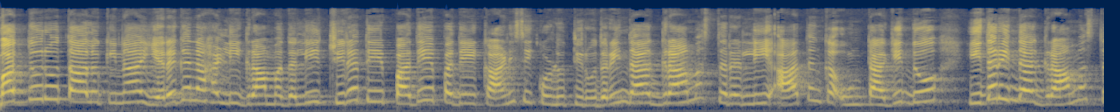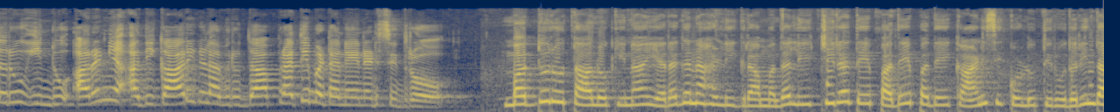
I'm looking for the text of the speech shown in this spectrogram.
ಮದ್ದೂರು ತಾಲೂಕಿನ ಯರಗನಹಳ್ಳಿ ಗ್ರಾಮದಲ್ಲಿ ಚಿರತೆ ಪದೇ ಪದೇ ಕಾಣಿಸಿಕೊಳ್ಳುತ್ತಿರುವುದರಿಂದ ಗ್ರಾಮಸ್ಥರಲ್ಲಿ ಆತಂಕ ಉಂಟಾಗಿದ್ದು, ಇದರಿಂದ ಗ್ರಾಮಸ್ಥರು ಇಂದು ಅರಣ್ಯ ಅಧಿಕಾರಿಗಳ ವಿರುದ್ಧ ಪ್ರತಿಭಟನೆ ನಡೆಸಿದರು. ಮದ್ದೂರು ತಾಲೂಕಿನ ಯರಗನಹಳ್ಳಿ ಗ್ರಾಮದಲ್ಲಿ ಚಿರತೆ ಪದೇ ಪದೇ ಕಾಣಿಸಿಕೊಳ್ಳುತ್ತಿರುವುದರಿಂದ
